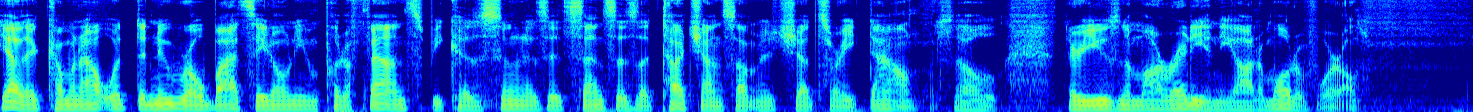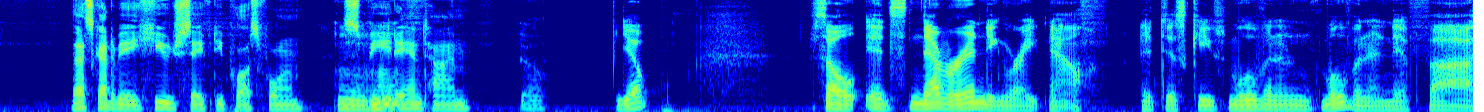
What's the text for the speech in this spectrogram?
Yeah, they're coming out with the new robots. They don't even put a fence because as soon as it senses a touch on something, it shuts right down. So they're using them already in the automotive world. That's got to be a huge safety plus for them, speed and time. Yep. So it's never ending right now. It just keeps moving and moving. And if uh,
